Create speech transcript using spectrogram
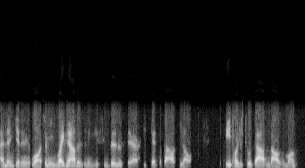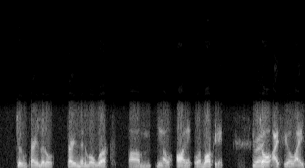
and then getting it launched. I mean, right now there's an existing business there. He's getting about you know eight hundred to a thousand dollars a month, doing very little, very minimal work, um, you know, on it or marketing. right. So I feel like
